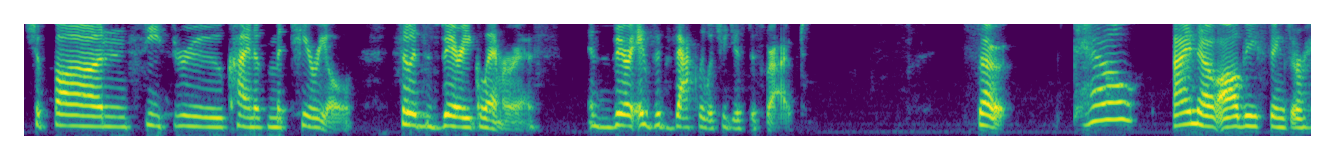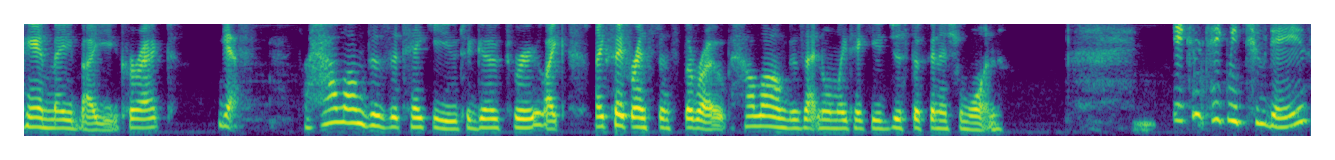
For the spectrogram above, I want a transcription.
chiffon, see through kind of material. So it's very glamorous. It's very, it's exactly what you just described. So tell, I know all these things are handmade by you, correct? Yes. How long does it take you to go through like like say for instance the robe how long does that normally take you just to finish one? It can take me two days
